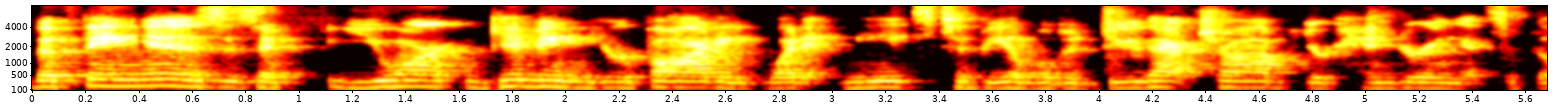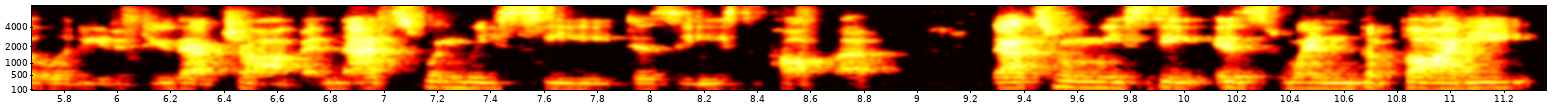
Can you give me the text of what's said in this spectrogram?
the thing is is if you aren't giving your body what it needs to be able to do that job you're hindering its ability to do that job and that's when we see disease pop up that's when we see is when the body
